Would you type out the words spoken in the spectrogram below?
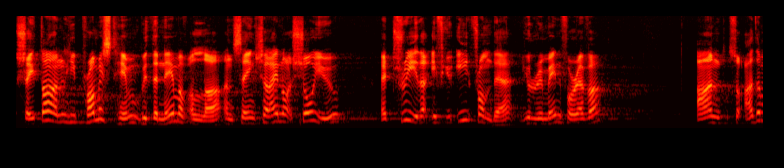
Shaitan, he promised him with the name of Allah and saying, Shall I not show you a tree that if you eat from there, you'll remain forever? And so Adam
